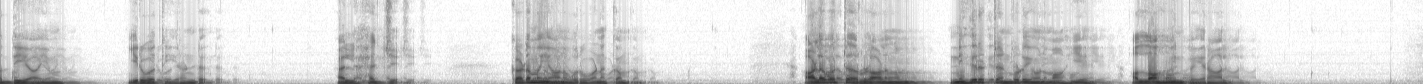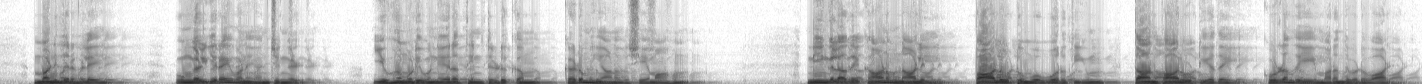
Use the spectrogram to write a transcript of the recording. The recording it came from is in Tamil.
அத்தியாயம் இருபத்தி இரண்டு. அல் ஹஜ் கடமையான ஒரு வணக்கம். அளவற்ற அருளாளனும் நிகரற்ற அன்புடையவனுமாகிய அல்லாஹுவின் பெயரால். மனிதர்களே உங்கள் இறைவனை அஞ்சுங்கள். யுக முடிவு நேரத்தின் திடுக்கம் கடுமையான விஷயமாகும். நீங்கள் அதை காணும் நாளில் பாலூட்டும் ஒவ்வொருத்தையும் தான் பாலூட்டியதை குழந்தையை மறந்து விடுவாள்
